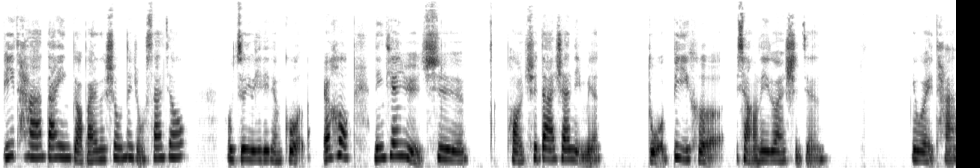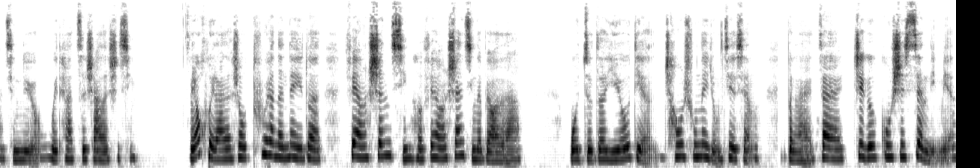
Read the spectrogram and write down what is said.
逼他答应表白的时候那种撒娇，我觉得有一点点过了。然后林天宇去跑去大山里面躲避和想了一段时间，因为他前女友为他自杀的事情，然后回来的时候突然的那一段非常深情和非常煽情的表达。我觉得也有点超出那种界限了。本来在这个故事线里面，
